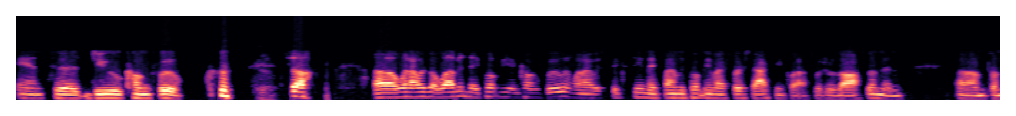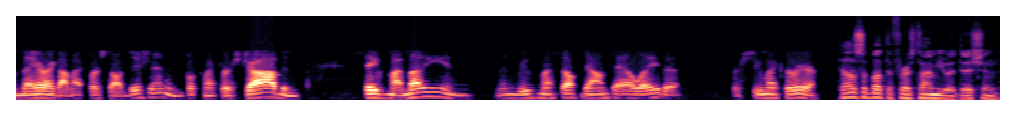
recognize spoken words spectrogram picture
and to do kung fu. So uh, when I was 11, they put me in kung fu, and when I was 16, they finally put me in my first acting class, which was awesome. And um, from there, I got my first audition and booked my first job and saved my money and then moved myself down to LA to pursue my career. Tell us about the first time you auditioned.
